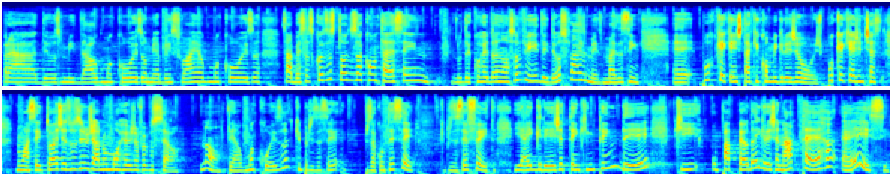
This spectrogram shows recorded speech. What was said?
para Deus me dar alguma coisa ou me abençoar em alguma coisa. Sabe? Essas coisas todas acontecem no decorrer da nossa vida e Deus faz mesmo. Mas assim, é, por que, que a gente está aqui como igreja hoje? Por que, que a gente não aceitou a Jesus e já não morreu já foi para o céu? Não, tem alguma coisa que precisa ser, precisa acontecer, que precisa ser feita. E a igreja tem que entender que o papel da igreja na terra é esse.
